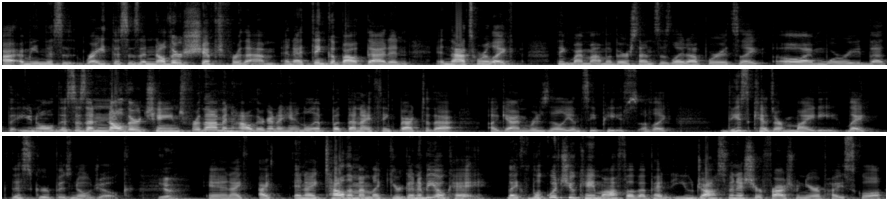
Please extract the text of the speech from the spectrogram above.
I, I mean, this is right. This is another shift for them. And I think about that. And, and that's where like, I think my mama bear senses light up where it's like, oh, I'm worried that, the, you know, this is another change for them and how they're going to handle it. But then I think back to that, again, resiliency piece of like, these kids are mighty. Like, this group is no joke Yeah. and I, I and I tell them I'm like you're gonna be okay. Like look what you came off of a pen. You just finished your freshman year of high school,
